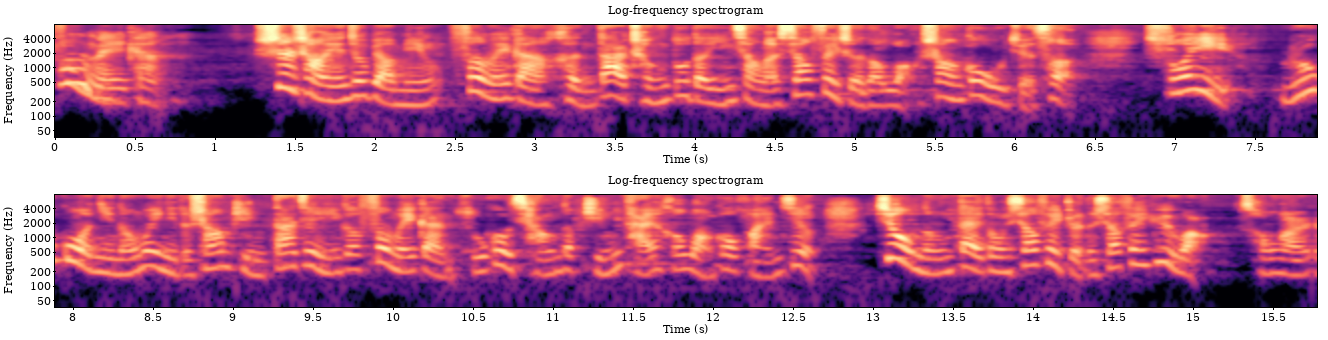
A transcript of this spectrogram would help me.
氛围感。市场研究表明，氛围感很大程度地影响了消费者的网上购物决策。所以，如果你能为你的商品搭建一个氛围感足够强的平台和网购环境，就能带动消费者的消费欲望，从而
